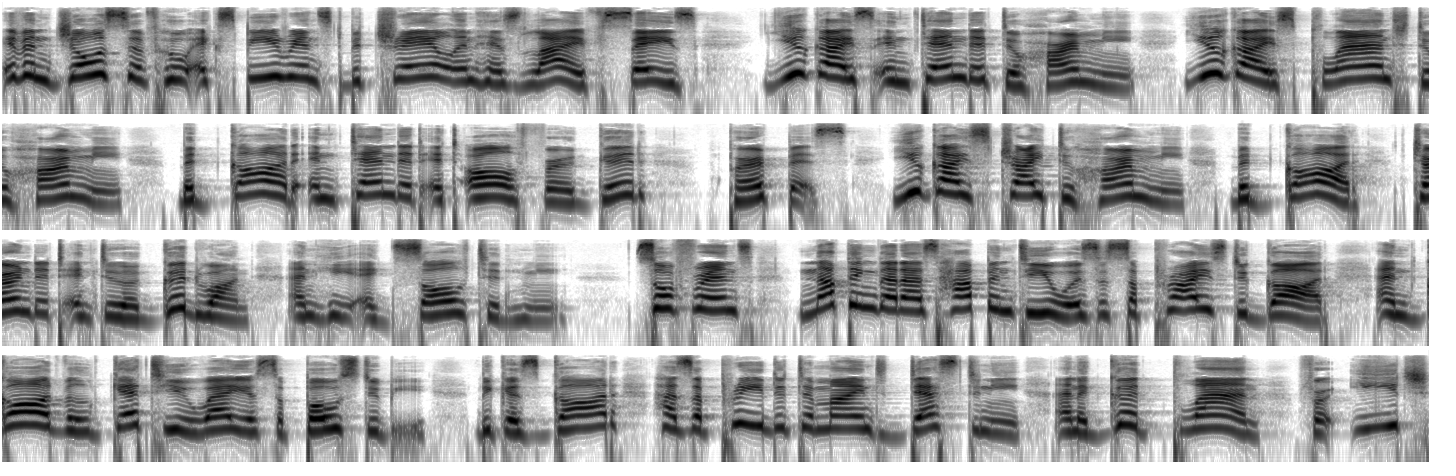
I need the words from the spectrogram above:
Even Joseph, who experienced betrayal in his life, says, You guys intended to harm me. You guys planned to harm me. But God intended it all for a good purpose. You guys tried to harm me, but God turned it into a good one and He exalted me. So, friends, nothing that has happened to you is a surprise to God, and God will get you where you're supposed to be because God has a predetermined destiny and a good plan for each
